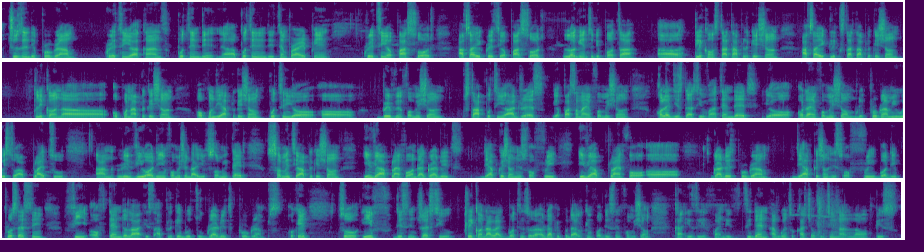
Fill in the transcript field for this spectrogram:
choosing the program creating your account putting the uh, putting in the temporary pin creating your password. After you create your password log into the portal uh, click on start application. After you click start application click on uh, open application. Open the application put in your uh, brief information. Start putting your address your personal information colleges that you've attended your other information the program you wish to apply to and review all the information that you've submitted submit your application. If you're applying for undergraduate the application is for free. If you're applying for a graduate program the application is for free but the processing fee of ten dollar is applicable to graduate programs okay so if this interests you click on that like button so that other people that are looking for this information can easily find it. Till then i'm going to catch up with you in another one. Peace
